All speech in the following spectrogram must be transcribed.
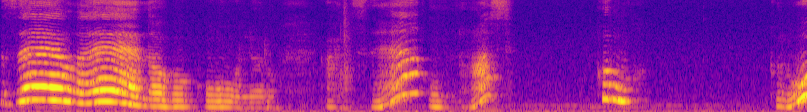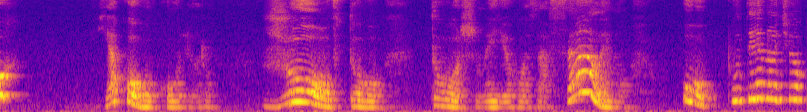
зеленого кольору. А це у нас круг. Круг якого кольору? Жовтого. Тож ми його заселимо у будиночок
